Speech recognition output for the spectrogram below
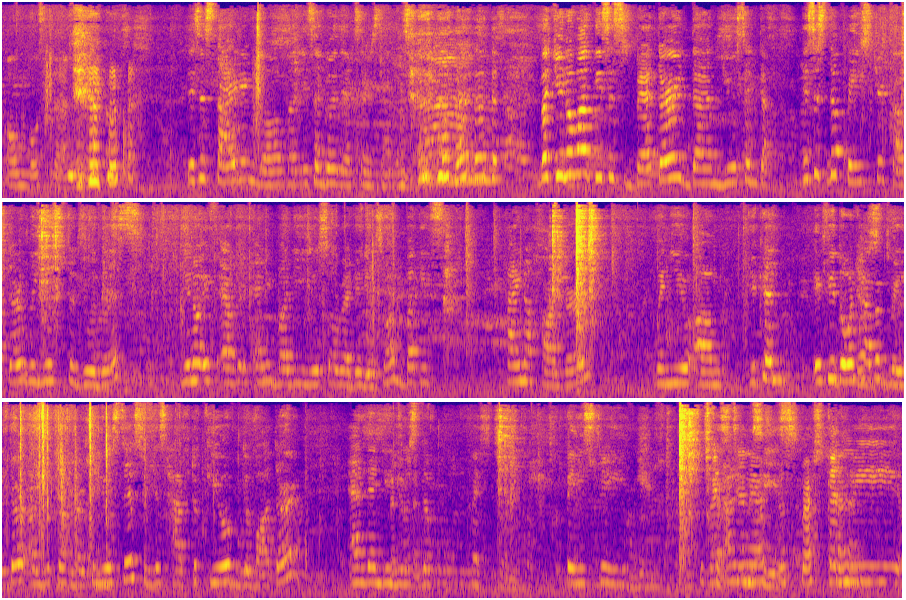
Almost done. This is tiring though, but it's a good exercise. but you know what? This is better than using the. This is the pastry cutter. We used to do this. You know, if ever anybody used already this one, but it's kind of harder when you um you can if you don't have a grater or you prefer to use this, you just have to cube the butter, and then you use the pastry. Question is, can we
